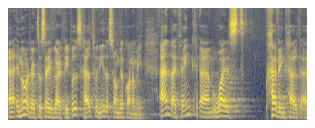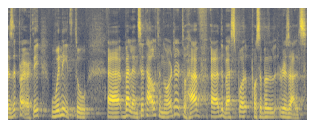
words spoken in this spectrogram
uh, in order to safeguard people's health, we need a strong economy. And I think, um, whilst having health as a priority, we need to uh, balance it out in order to have uh, the best po possible results.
